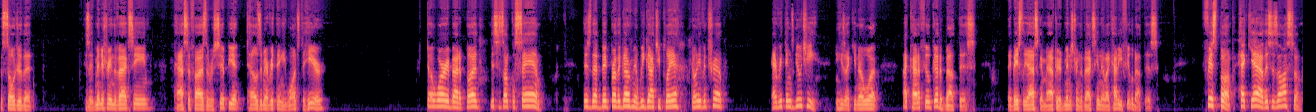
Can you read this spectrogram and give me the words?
The soldier that is administering the vaccine pacifies the recipient, tells him everything he wants to hear. Don't worry about it, bud. This is Uncle Sam. This is that big brother government. We got you, player. Don't even trip. Everything's Gucci. And he's like, you know what? I kind of feel good about this. They basically ask him after administering the vaccine, they're like, how do you feel about this? Fist bump. Heck yeah, this is awesome.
